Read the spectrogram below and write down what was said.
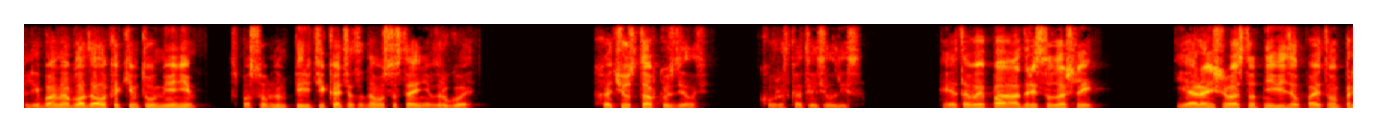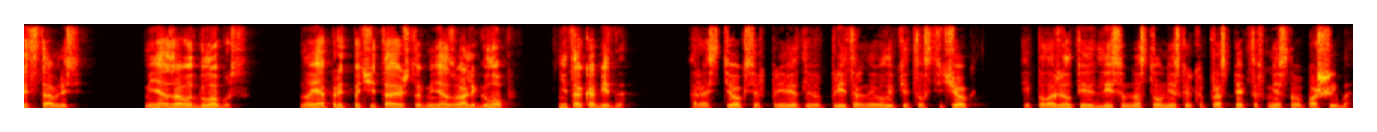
либо она обладала каким-то умением, способным перетекать от одного состояния в другое. «Хочу ставку сделать», — коротко ответил Лис. «Это вы по адресу зашли. Я раньше вас тут не видел, поэтому представлюсь. Меня зовут Глобус, но я предпочитаю, чтобы меня звали Глоб. Не так обидно». Растекся в приветливо приторной улыбке толстячок, и положил перед Лисом на стол несколько проспектов местного пошиба,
